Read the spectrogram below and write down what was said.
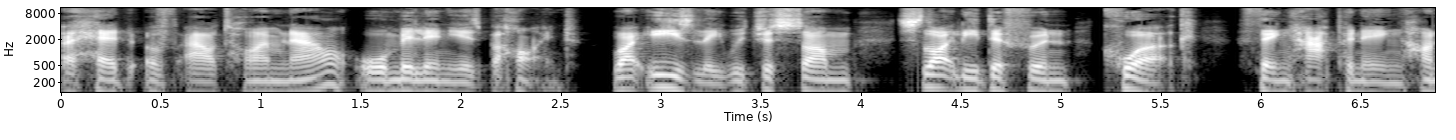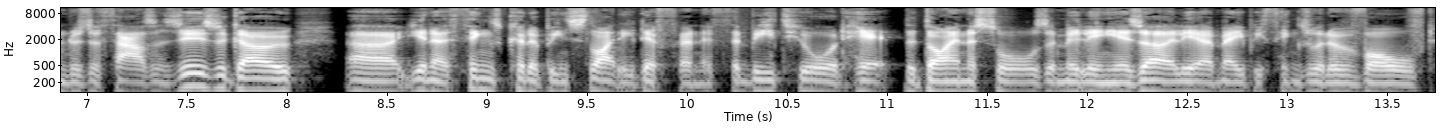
ahead of our time now, or million years behind, right? Easily with just some slightly different quirk thing happening hundreds of thousands of years ago. Uh, you know, things could have been slightly different. If the meteor had hit the dinosaurs a million years earlier, maybe things would have evolved.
